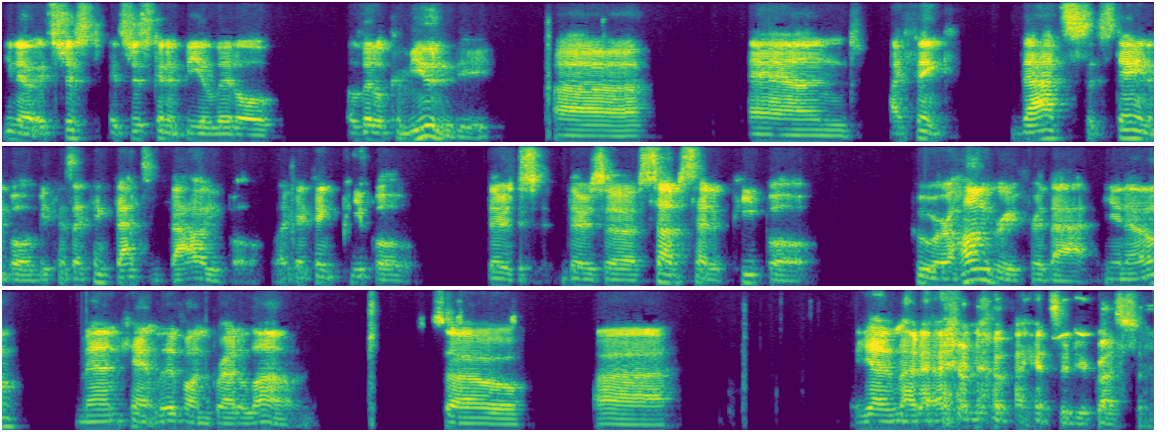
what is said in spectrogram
you know, it's just, it's just going to be a little, a little community. Uh, and I think that's sustainable because I think that's valuable. Like, I think people, there's there's a subset of people who are hungry for that you know? Man can't live on bread alone. So uh yeah I, I don't know if i answered your questions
